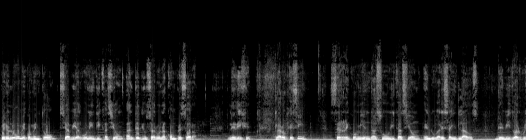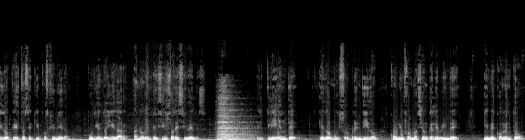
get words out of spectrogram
pero luego me comentó si había alguna indicación antes de usar una compresora. Le dije, claro que sí, se recomienda su ubicación en lugares aislados, debido al ruido que estos equipos generan, pudiendo llegar a 95 decibeles. El cliente quedó muy sorprendido con la información que le brindé y me comentó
